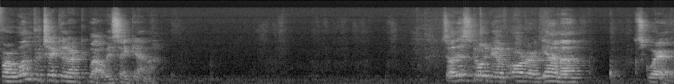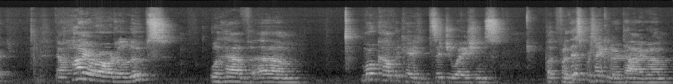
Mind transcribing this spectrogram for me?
For one particular, well, we say gamma. So this is going to be of order gamma squared. Now, higher order loops will have um, more complicated situations, but for this particular diagram,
